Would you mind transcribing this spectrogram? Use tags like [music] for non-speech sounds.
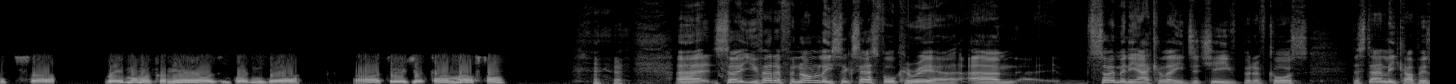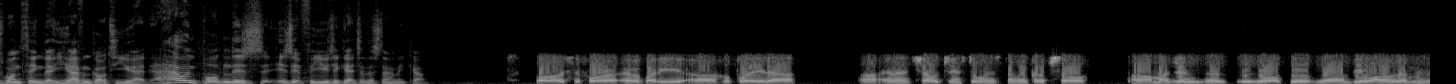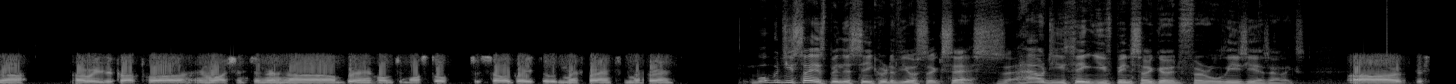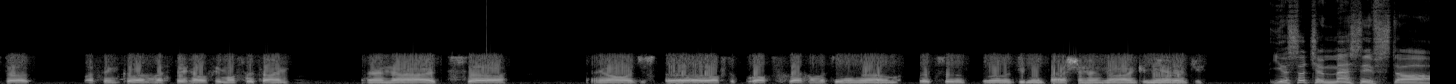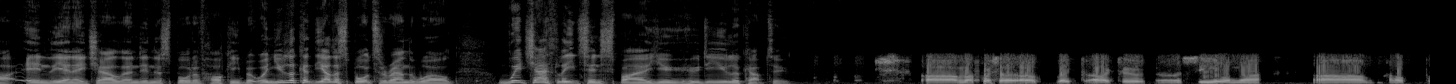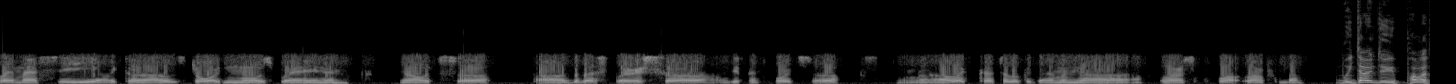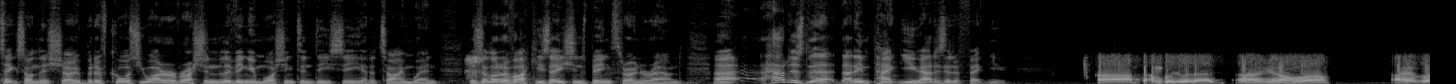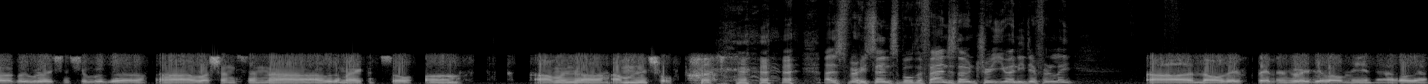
it's a great moment for me. It was important uh, uh, to reach that kind of milestone. uh, so you've had a phenomenally successful career. Um, so many accolades achieved, but of course, the Stanley Cup is one thing that you haven't got to yet. How important is is it for you to get to the Stanley Cup? Well, obviously for everybody uh, who played uh, uh, NHL dreams to win the Stanley Cup. So uh, my dream is, is well to uh, be one of them and uh, raise the cup uh, in Washington and uh, bring it home to Moscow to celebrate with my friends and my parents. What would you say has been the secret of your success? How do you think you've been so good for all these years, Alex? Uh, just uh, I think uh, I stay healthy most of the time, and uh, it's uh, you know just uh, love to love to play hockey, and um, it's uh, uh, give me passion and uh, give me energy. You're such a massive star in the NHL and in the sport of hockey, but when you look at the other sports around the world, which athletes inspire you? Who do you look up to? Um, of course, I, I like I like to uh, see when uh, um, I'll play Messi, like uh, was Jordan was playing, and you know it's uh, uh, the best players uh, in different sports. Uh, I like uh, to look at them and uh, learn learn from them. We don't do politics on this show, but of course, you are a Russian living in Washington, D.C. at a time when there's a lot of accusations being thrown around. Uh, how does that, that impact you? How does it affect you? Uh, I'm good with that. Uh, you know, uh, I have a good relationship with the uh, Russians and uh, with Americans, so uh, I'm in, uh, I'm neutral. [laughs] That's very sensible. The fans don't treat you any differently. Uh, no, they've they've been great. They love me and I love them.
